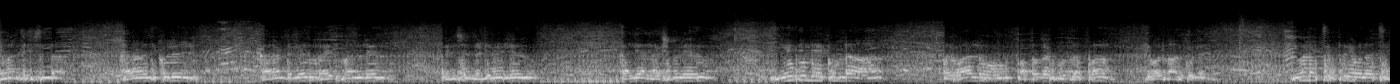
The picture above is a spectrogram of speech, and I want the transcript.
ఏమైనా చేసిందా? కరోనా దిక్కు లేదు. కరెంటు లేదు రైతు బంధు లేదు పెన్షన్ రెండు లేదు కళ్యాణ లక్ష్మి లేదు. ఏది లేకుండా మరి వాళ్ళు పప్ప తప్ప ఎవరు అనుకోలేదు ఇవాళ చెప్పరు ఇవాళ వచ్చి?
